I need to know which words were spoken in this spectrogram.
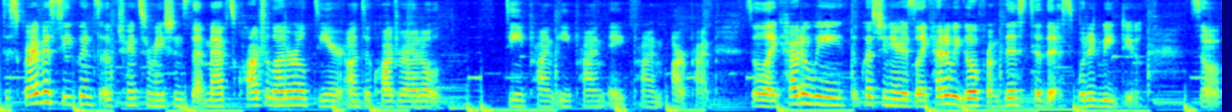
Describe a sequence of transformations that maps quadrilateral DEAR onto quadrilateral d prime, e prime, a prime, r prime. So like how do we, the question here is like how do we go from this to this? What did we do? So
